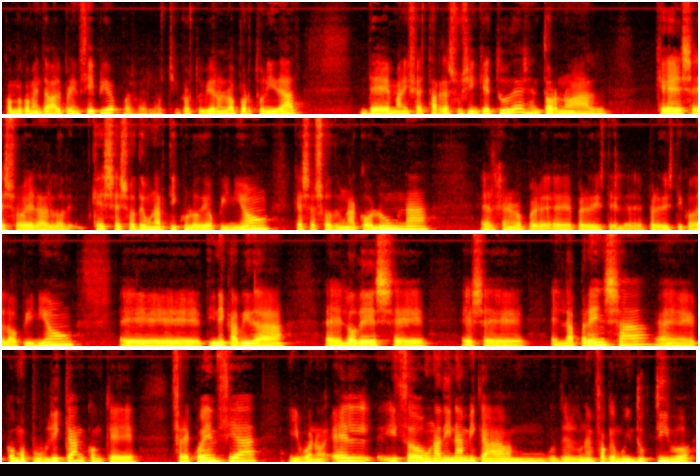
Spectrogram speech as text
como comentaba al principio, pues, los chicos tuvieron la oportunidad de manifestarle sus inquietudes en torno al qué es eso, era qué es eso de un artículo de opinión, qué es eso de una columna, el género eh, periodístico de la opinión, eh, tiene cabida eh, lo de ese, en la prensa, cómo publican, con qué frecuencia, y bueno, él hizo una dinámica de un enfoque muy inductivo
